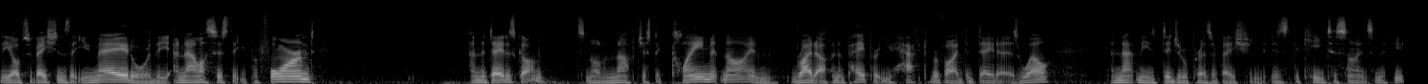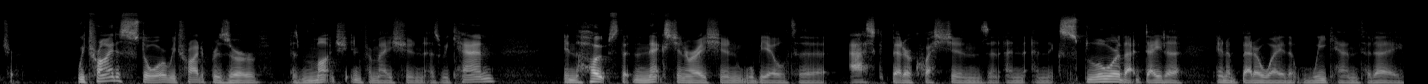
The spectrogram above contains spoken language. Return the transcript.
the observations that you made or the analysis that you performed, and the data's gone. It's not enough just to claim it now and write it up in a paper. You have to provide the data as well, and that means digital preservation is the key to science in the future. We try to store, we try to preserve as much information as we can in the hopes that the next generation will be able to ask better questions and, and, and explore that data in a better way than we can today.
